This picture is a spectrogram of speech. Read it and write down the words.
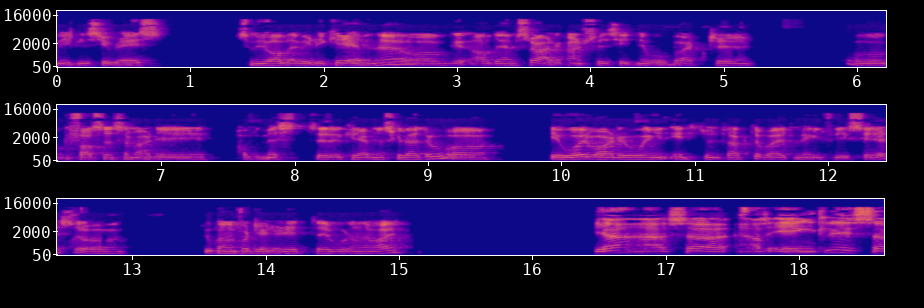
Middle Sea Race. Som jo alle er veldig krevende. Og av dem så er det kanskje Sydney Hobart og fasen som er de aller mest eh, krevende, skulle jeg tro. Og I år var det jo intet unntak. Det var et meget friskt race. og Du kan fortelle litt eh, hvordan det var? Ja, altså, altså egentlig så,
